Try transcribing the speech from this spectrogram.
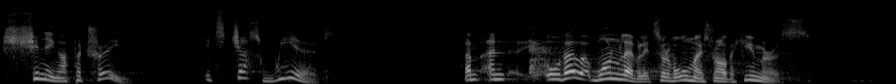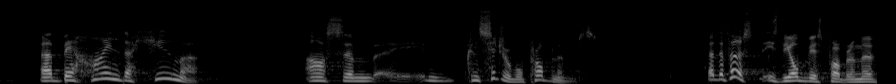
shinning up a tree. It's just weird. Um, and although at one level it's sort of almost rather humorous, uh, behind the humour are some uh, considerable problems. Uh, the first is the obvious problem of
